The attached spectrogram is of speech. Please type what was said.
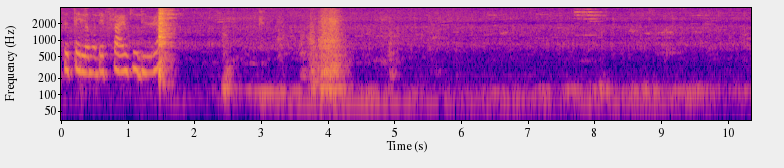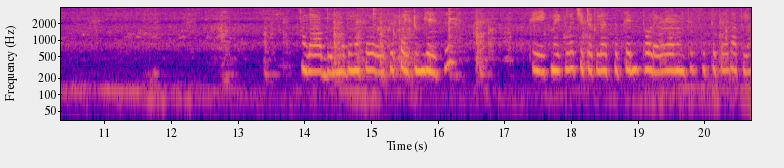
थोडंसं तेलामध्ये फ्राय होऊ देऊया. मला अधूनमधून असं व्यवस्थित पलटून घ्यायचं ते एकमेकाला चिटकलं असतं ते थोड्या वेळानंतर सुटतात आपलं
